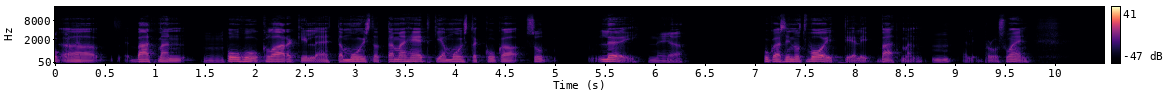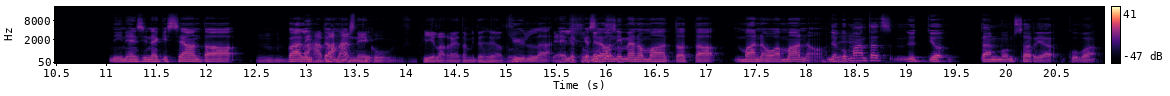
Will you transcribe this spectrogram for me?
uh, Batman Mm. puhuu Clarkille, että muista tämä hetki ja muista, kuka sut löi niin. Kuka sinut voitti, eli Batman, Mm. mm. eli Bruce Wayne. Niin ensinnäkin se antaa Mm. välittömästi- Vähän, vähän niinku fiilareita, mitä sieltä on. kyllä, eli se on nimenomaan tota, manoa mano. No kun mä oon tässä nyt jo tämän mun sarjakuva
